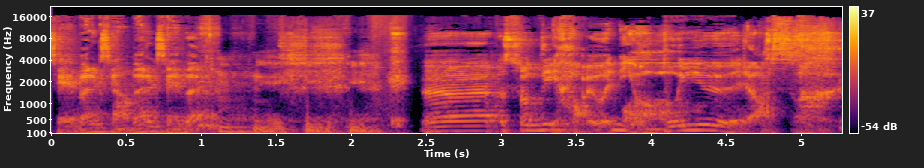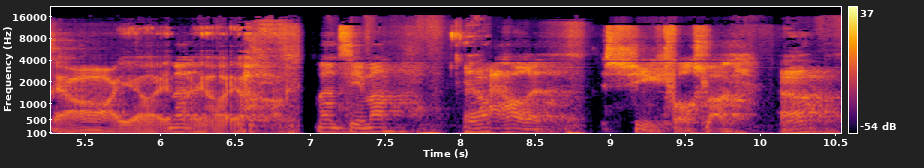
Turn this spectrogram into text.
Seberg, Seberg, Seberg. Eh, så de har jo en jobb å gjøre, altså. Ja, ja, ja, ja. ja. Men Simen, Ja. jeg har et sykt forslag. Ja.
